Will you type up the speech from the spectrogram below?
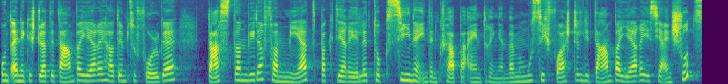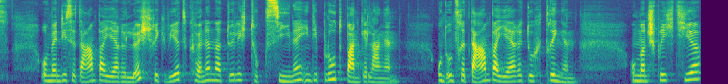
und eine gestörte Darmbarriere hat eben zur Folge, dass dann wieder vermehrt bakterielle Toxine in den Körper eindringen. Weil man muss sich vorstellen, die Darmbarriere ist ja ein Schutz. Und wenn diese Darmbarriere löchrig wird, können natürlich Toxine in die Blutbahn gelangen und unsere Darmbarriere durchdringen. Und man spricht hier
